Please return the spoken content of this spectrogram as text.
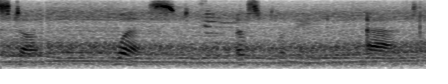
Next stop, West Esplanade at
